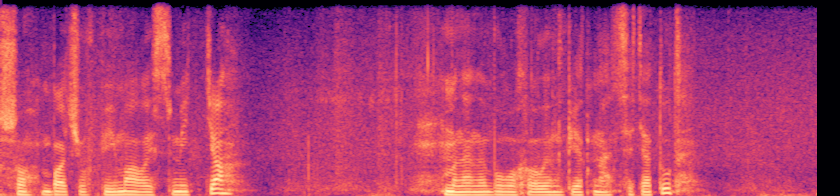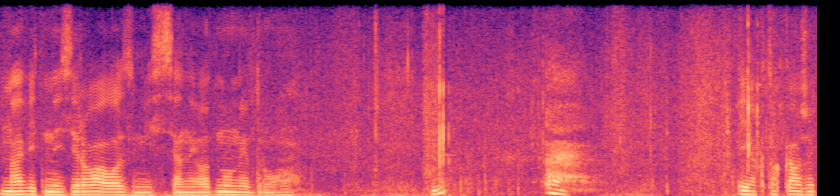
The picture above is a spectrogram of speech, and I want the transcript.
Що, бачу, впіймали сміття. Мене не було хвилин 15, а тут навіть не зірвало з місця ні одну, ні другу. Ну. Як то кажуть,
